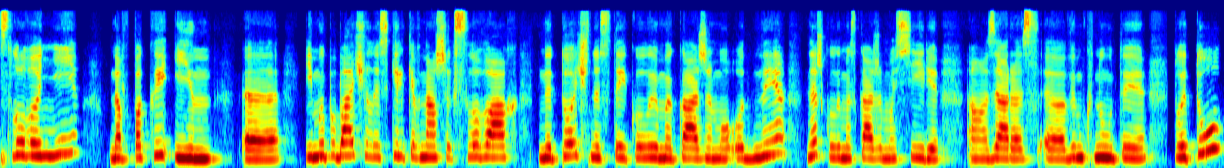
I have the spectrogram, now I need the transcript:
Слово ні, навпаки, ін. Е, І ми побачили, скільки в наших словах неточностей, коли ми кажемо одне. Знаєш, коли ми скажемо Сірі зараз вимкнути плиту,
